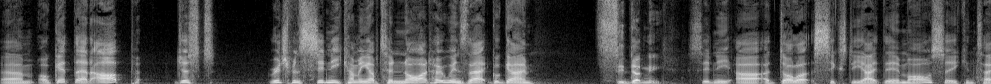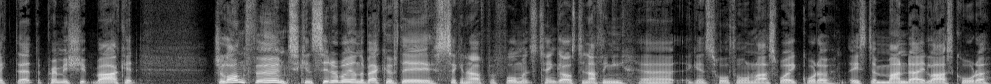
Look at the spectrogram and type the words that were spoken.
Um, I'll get that up. Just Richmond Sydney coming up tonight. Who wins that? Good game. Sydney. Sydney are a dollar sixty-eight there, miles, so you can take that. The Premiership market. Geelong firmed considerably on the back of their second half performance. 10 goals to nothing uh, against Hawthorn last week. What a Easter Monday, last quarter,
